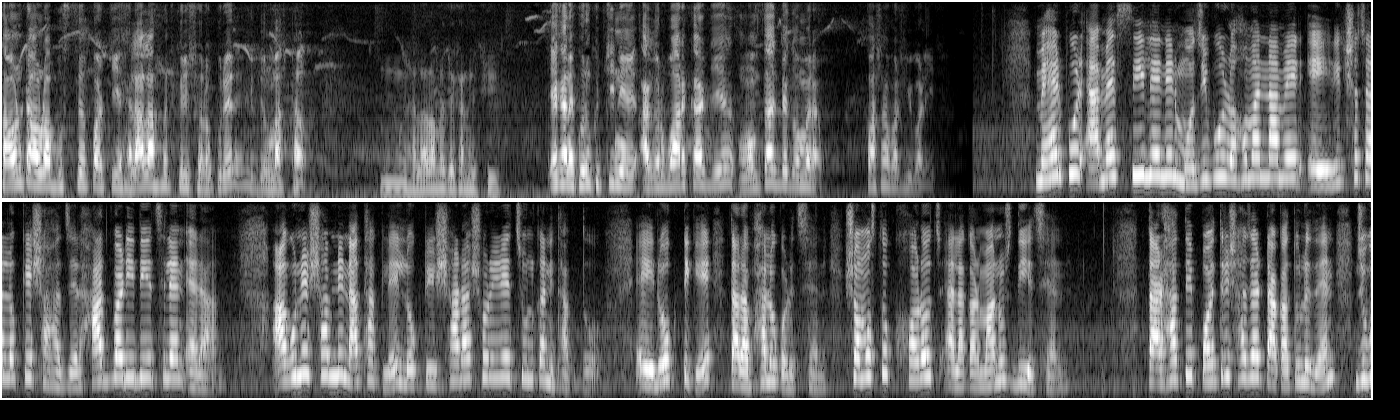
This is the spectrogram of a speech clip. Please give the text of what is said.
সাউন্ডটা আমরা বুঝতে পারছি হেলাল আহমেদ করি সরপুরের একজন মাস্টার। হেলাল আহমেদ এখানে কি? এখানে কোনো কিছু নেই। আগর ওয়ার্কার যে মমতাজ বেগমের পাশাপাশি বাড়ি। মেহেরপুর এমএসসি লেনের মজিবুর রহমান নামের এই রিক্সা চালককে সাহায্যের হাত বাড়িয়ে দিয়েছিলেন এরা। আগুনের সামনে না থাকলে লোকটির সারা শরীরে চুলকানি থাকত। এই রোগটিকে তারা ভালো করেছেন। সমস্ত খরচ এলাকার মানুষ দিয়েছেন। তার হাতে পঁয়ত্রিশ হাজার টাকা তুলে দেন যুব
